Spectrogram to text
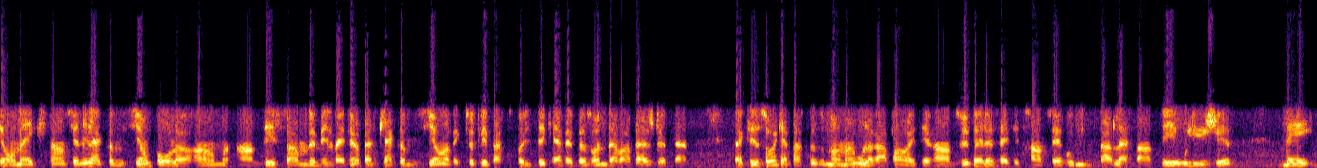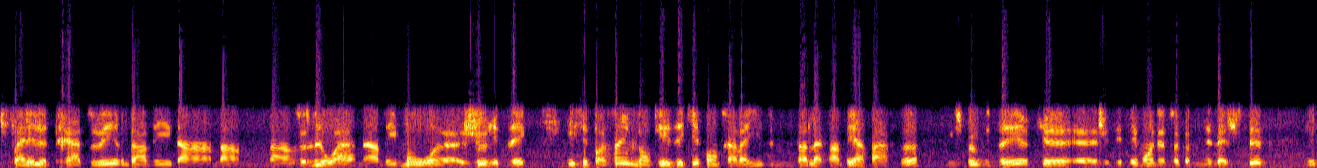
Et on a extensionné la commission pour le rendre en décembre 2021 parce que la commission, avec toutes les partis politiques, avait besoin de davantage de temps. C'est sûr qu'à partir du moment où le rapport a été rendu, ben là, ça a été transféré au ministère de la Santé, au légiste, mais il fallait le traduire dans des dans dans une loi, dans des mots euh, juridiques. Et c'est pas simple. Donc, les équipes ont travaillé du ministère de la Santé à faire ça. Et je peux vous dire que euh, j'ai été témoin de ça comme ministre de la Justice. Les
